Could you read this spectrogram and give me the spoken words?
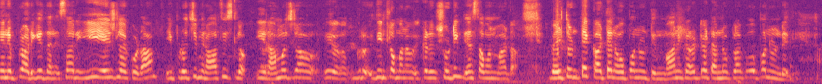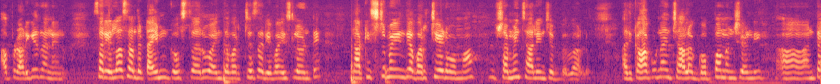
నేను ఎప్పుడు అడిగేదాన్ని సార్ ఈ ఏజ్లో కూడా ఇప్పుడు వచ్చి మీరు ఆఫీస్లో ఈ రామోజీరావు దీంట్లో మనం ఇక్కడ షూటింగ్ చేస్తామన్నమాట వెళ్తుంటే కర్టెన్ ఓపెన్ ఉంటుంది. మార్నింగ్ కరెక్ట్గా టెన్ ఓ క్లాక్ ఓపెన్ ఉండేది. అప్పుడు అడిగేదాన్ని నేను సార్ ఎలా సార్ అంత టైంకి వస్తారు? అంత వర్క్ చేస్తారు ఈ వయసులో? అంటే నాకు ఇష్టమైందే వర్క్ చేయడం అమ్మ. శ్రమించాలి అని చెప్పేవాళ్ళు. అది కాకుండా ఆయన చాలా గొప్ప మనిషి అండి. అంటే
